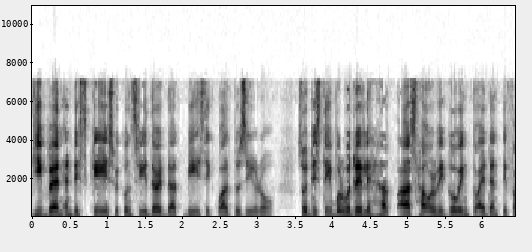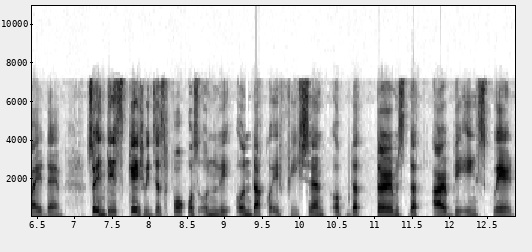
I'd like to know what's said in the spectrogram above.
Given, in this case, we consider that b is equal to 0. So this table would really help us. How are we going to identify them? So in this case, we just focus only on the coefficient of the terms that are being squared,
